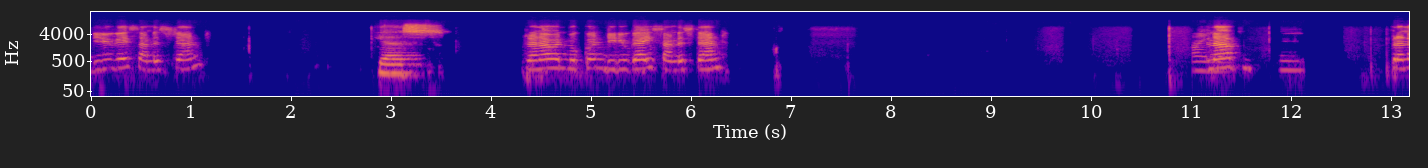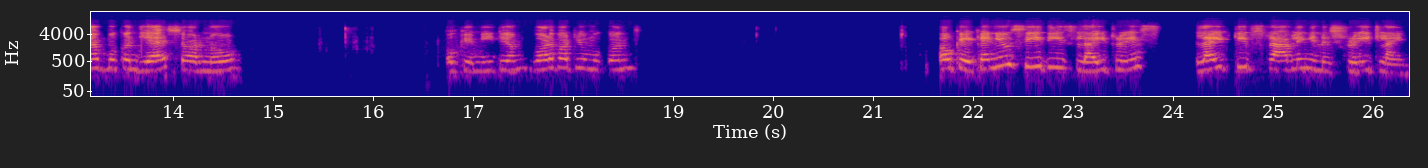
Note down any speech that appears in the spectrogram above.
Did you guys understand? Yes, Pranav and Mukund, did you guys understand? Pranav, Pranav Mukund, yes or no? Okay, medium. What about you, Mukund? Okay, can you see these light rays? Light keeps traveling in a straight line,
